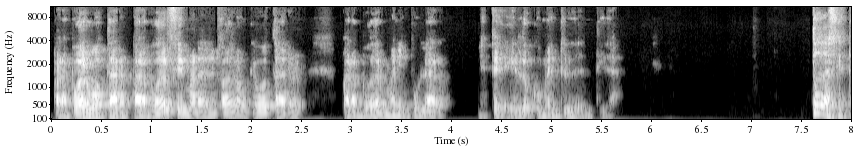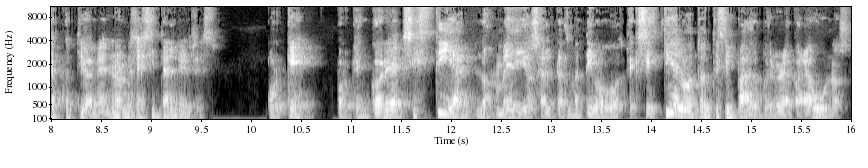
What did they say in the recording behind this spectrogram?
para poder votar, para poder firmar en el padrón que votaron, para poder manipular este, el documento de identidad. Todas estas cuestiones no necesitan leyes. ¿Por qué? porque en Corea existían los medios alternativos. Existía el voto anticipado, pero era para unos.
